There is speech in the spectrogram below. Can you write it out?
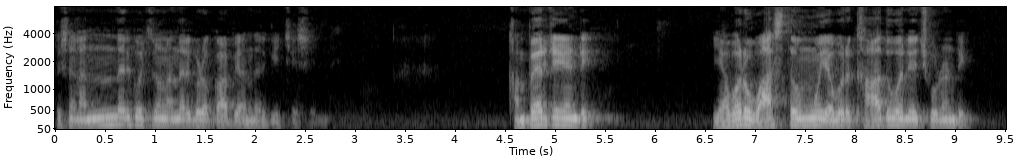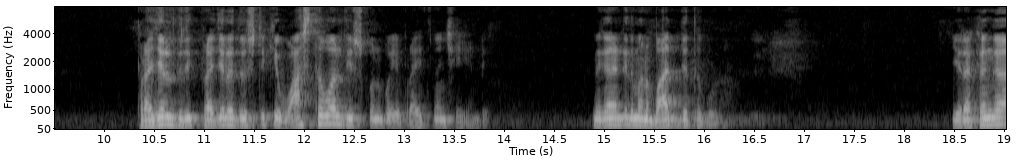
కృష్ణ అందరికీ వచ్చిన వాళ్ళందరికీ కూడా కాపీ అందరికీ ఇచ్చేసేయండి. కంపేర్ చేయండి. ఎవరు వాస్తవము ఎవరు కాదు అనే చూడండి. ప్రజల ప్రజల దృష్టికి వాస్తవాలు తీసుకొని పోయే ప్రయత్నం చేయండి. ఎందుకంటే ఇది మన బాధ్యత కూడా. ఈ రకంగా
